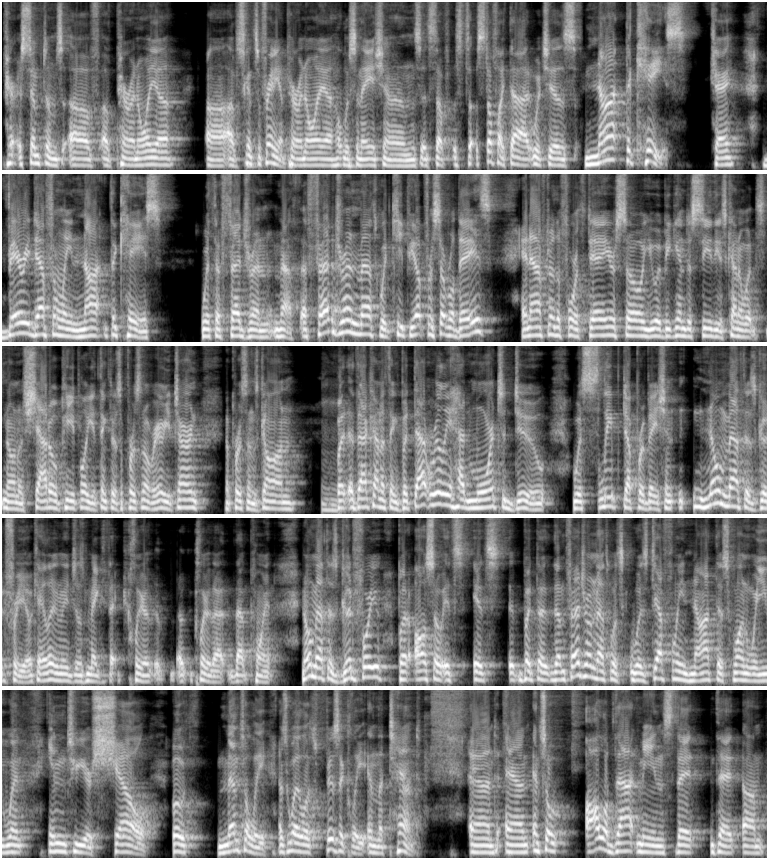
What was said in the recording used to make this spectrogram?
par- symptoms of, of paranoia, uh, of schizophrenia, paranoia, hallucinations, and stuff, st- stuff like that, which is not the case. Okay. Very definitely not the case with ephedrine meth. Ephedrine meth would keep you up for several days. And after the fourth day or so, you would begin to see these kind of what's known as shadow people. You think there's a person over here, you turn, the person's gone. Mm-hmm. But that kind of thing. But that really had more to do with sleep deprivation. No meth is good for you. Okay, let me just make that clear. Uh, clear that that point. No meth is good for you, but also it's it's. But the the ephedrine meth was was definitely not this one where you went into your shell, both mentally as well as physically in the tent and and and so all of that means that that um,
